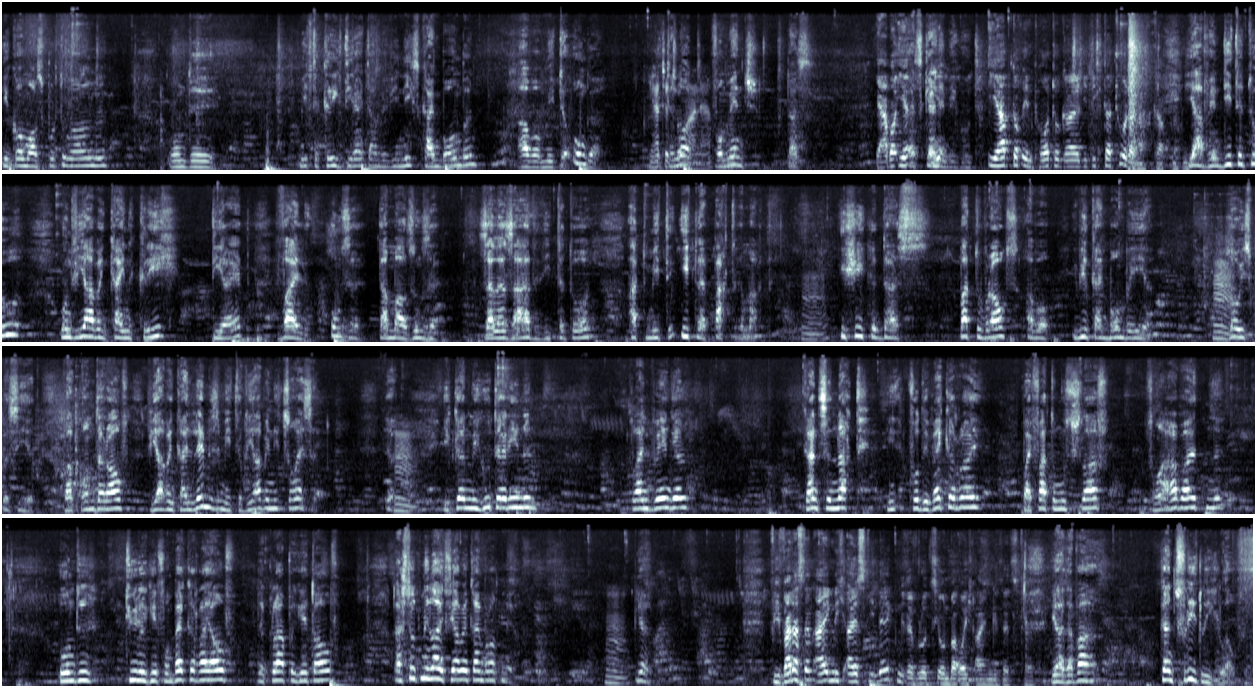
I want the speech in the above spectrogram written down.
Ich komme aus Portugal ne? und äh, mit dem Krieg direkt haben wir nichts, keine Bomben, aber mit der Ungarn, mit der Not ja. vom Mensch, das, ja, aber ihr, das kennen wir gut. Ihr habt doch in Portugal die Diktatur danach gehabt. Ja, wir haben Diktatur und wir haben keinen Krieg direkt, weil unser, damals unser Salazar, der Diktator, hat mit Hitler Pakt gemacht. Mhm. Ich schicke das, was du brauchst, aber ich will keine Bombe hier. Mhm. So ist passiert. Was kommt darauf? Wir haben kein Lebensmittel, wir haben nichts zu essen. Ja. Mhm. Ich kann mich gut erinnern, klein Bengel, ganze Nacht vor der Weckerei, mein Vater muss schlafen, zum Arbeiten. Und die Tür geht vom Bäckerei auf, die Klappe geht auf. Das tut mir leid, wir haben kein Brot mehr. Hm. Ja. Wie war das denn eigentlich, als die Nelkenrevolution bei euch eingesetzt hat? Ja, da war ganz friedlich gelaufen.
